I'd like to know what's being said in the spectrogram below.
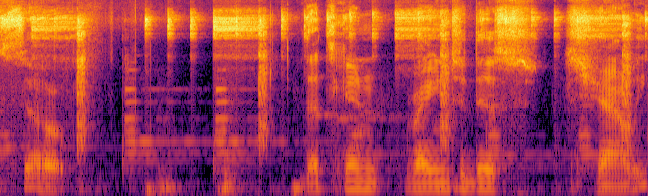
So, let's get right into this, shall we?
